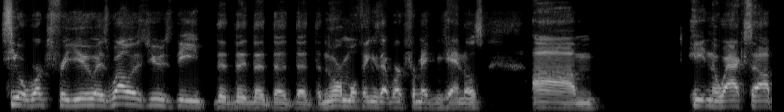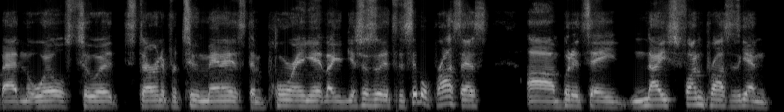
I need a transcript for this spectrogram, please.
see what works for you, as well as use the the the the the, the, the normal things that work for making candles. Um, heating the wax up, adding the oils to it, stirring it for two minutes, then pouring it. Like it's just it's a simple process, um, but it's a nice, fun process. Again,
